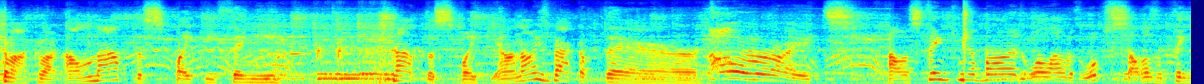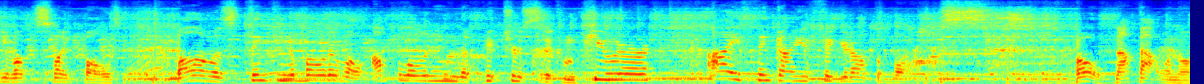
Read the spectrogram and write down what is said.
come on come on. Oh not the spiky thingy. Not the spiky. Oh now he's back up there. Alright I was thinking about it while I was, whoops, I wasn't thinking about the spike balls. While I was thinking about it while uploading the pictures to the computer, I think I figured out the boss. Oh, not that one though.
